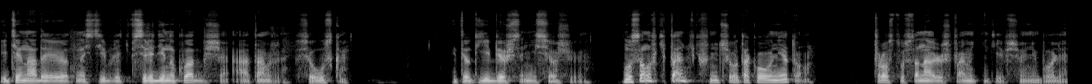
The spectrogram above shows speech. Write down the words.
и тебе надо ее отнести, блядь, в середину кладбища, а там же все узко. И ты вот ебешься, несешь ее. Ну, установки памятников ничего такого нету. Просто устанавливаешь памятники и все, не более.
